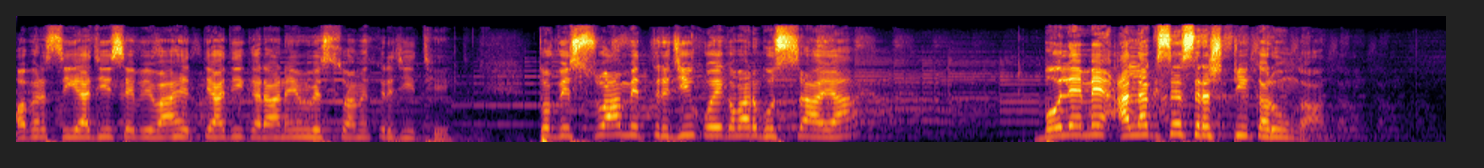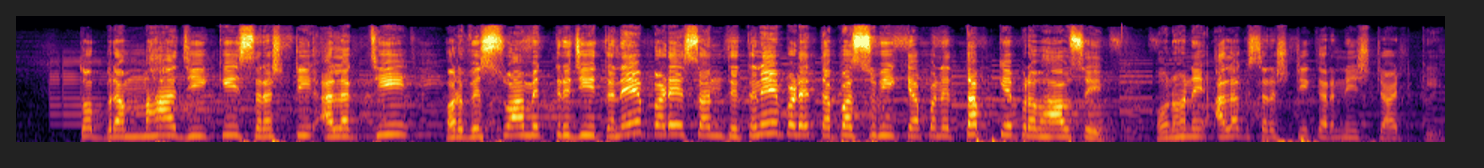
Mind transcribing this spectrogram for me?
और फिर सिया जी से विवाह इत्यादि कराने में विश्वामित्र जी थे। तो विश्वामित्र जी को एक बार गुस्सा आया बोले, मैं अलग से सृष्टि करूँगा। तो ब्रह्मा जी की सृष्टि अलग थी और विश्वामित्र जी इतने बड़े संत, इतने बड़े तपस्वी के अपने तप के प्रभाव से उन्होंने अलग सृष्टि करनी स्टार्ट की।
